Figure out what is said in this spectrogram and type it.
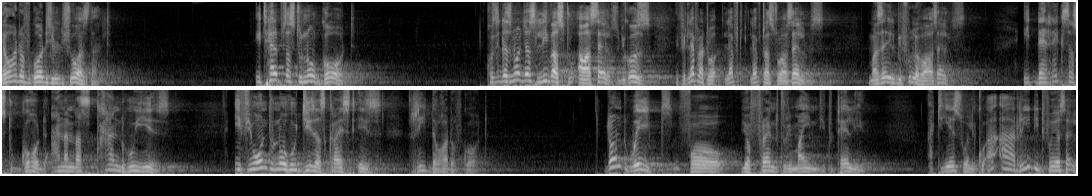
The Word of God should show us that. It helps us to know God. Because it does not just leave us to ourselves. Because if it left, left, left us to ourselves, Mazay will be full of ourselves. It directs us to God and understand who He is. If you want to know who Jesus Christ is, read the Word of God. Don't wait for your friend to remind you, to tell you. At yes, ah, ah, read it for yourself.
